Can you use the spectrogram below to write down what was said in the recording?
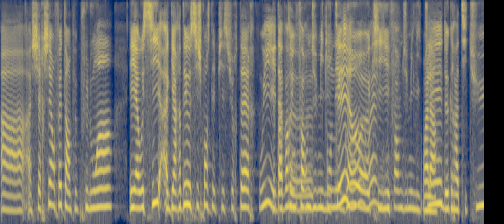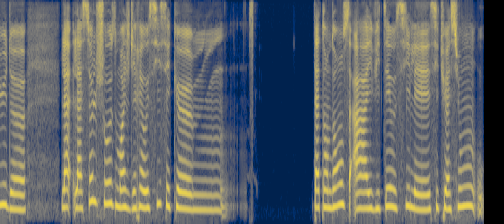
à- à chercher en fait un peu plus loin et à aussi à garder aussi, je pense, les pieds sur terre. Oui, Et d'avoir une forme d'humilité, hein, euh, ouais, qui- une forme d'humilité, Voilà. de gratitude. euh. La, la seule chose, moi, je dirais aussi, c'est que hum, t'as tendance à éviter aussi les situations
